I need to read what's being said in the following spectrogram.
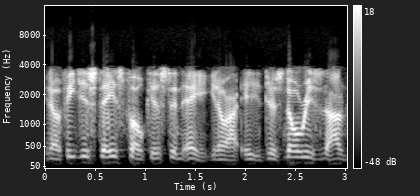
You know, if he just stays focused, and hey, you know, I, there's no reason I'm,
